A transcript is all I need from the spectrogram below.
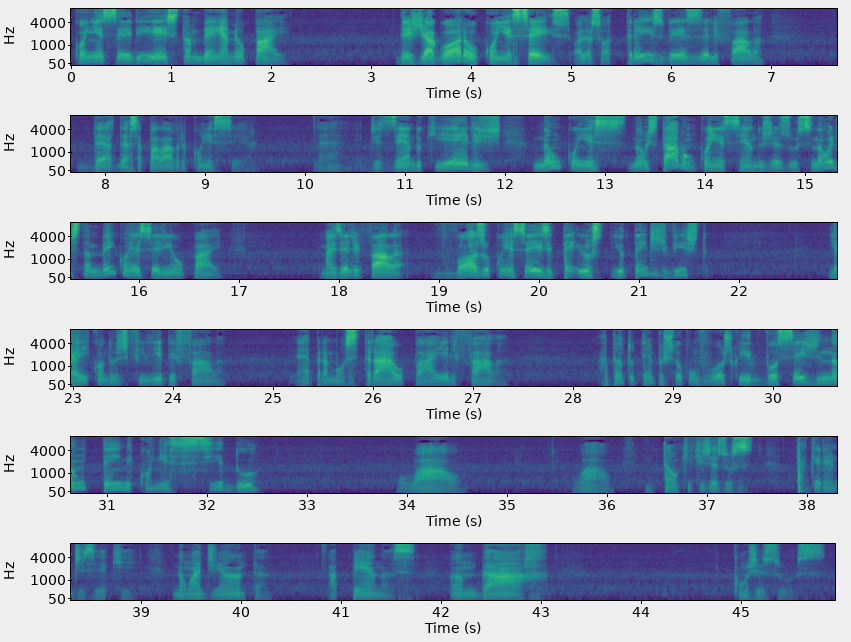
conheceríeis também a meu Pai. Desde agora o conheceis. Olha só, três vezes ele fala de, dessa palavra conhecer. Né? Dizendo que eles não, conhece, não estavam conhecendo Jesus, senão eles também conheceriam o Pai. Mas ele fala: Vós o conheceis e, e, o, e o tendes visto. E aí, quando Felipe fala é, para mostrar o Pai, ele fala: Há tanto tempo estou convosco e vocês não têm me conhecido. Uau! Uau! Então, o que, que Jesus está querendo dizer aqui? Não adianta apenas andar com Jesus.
